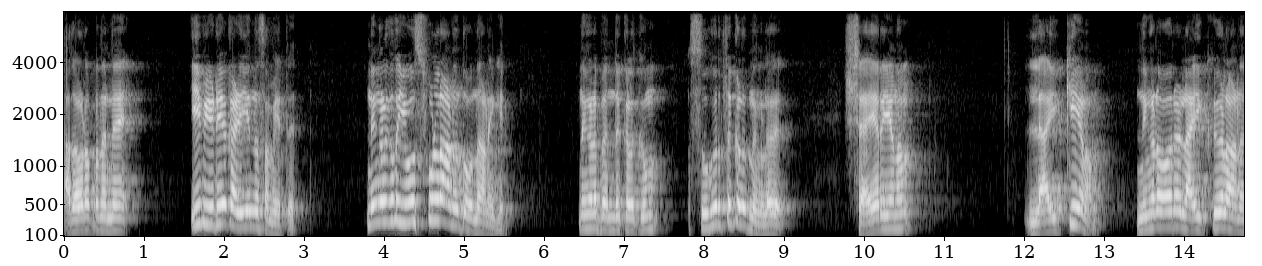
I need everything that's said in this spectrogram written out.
അതോടൊപ്പം തന്നെ ഈ വീഡിയോ കഴിയുന്ന സമയത്ത് നിങ്ങൾക്കിത് യൂസ്ഫുള്ളാണെന്ന് തോന്നുകയാണെങ്കിൽ നിങ്ങളുടെ ബന്ധുക്കൾക്കും സുഹൃത്തുക്കളും നിങ്ങൾ ഷെയർ ചെയ്യണം ലൈക്ക് ചെയ്യണം. നിങ്ങളുടെ ഓരോ ലൈക്കുകളാണ്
